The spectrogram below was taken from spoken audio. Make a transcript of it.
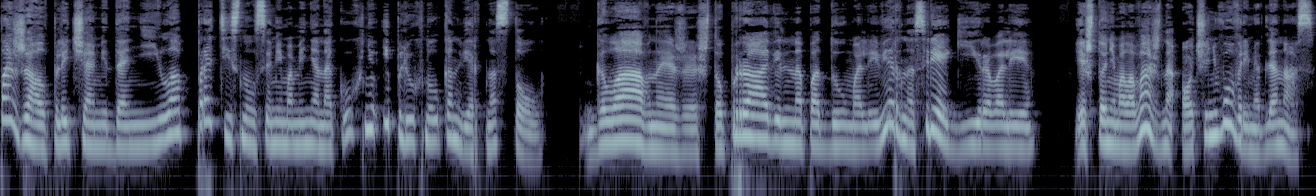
Пожал плечами Данила, протиснулся мимо меня на кухню и плюхнул конверт на стол. Главное же, что правильно подумали, верно среагировали. И что немаловажно, очень вовремя для нас.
